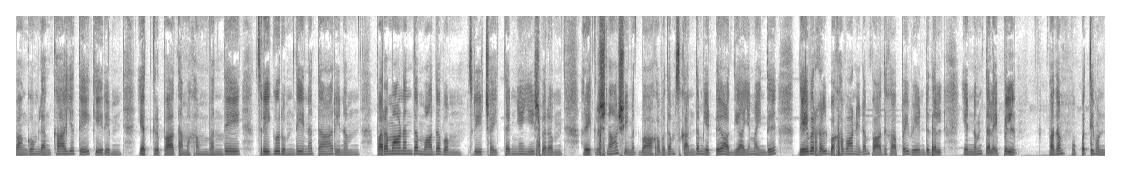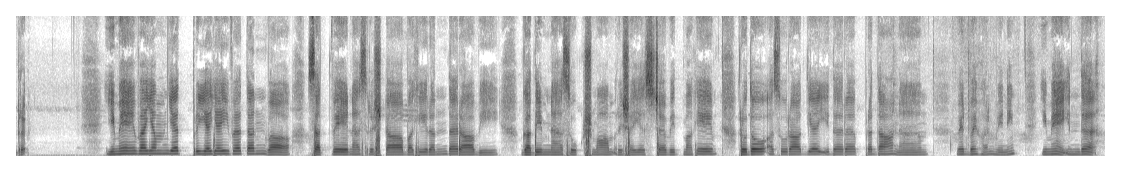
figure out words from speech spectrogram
பங்கும் லங்காய தே கிரிம் யத்கிருபா தமகம் வந்தே ஸ்ரீகுரும் தீனதாரிணம் பரமானந்த மாதவம் ஸ்ரீ சைத்தன்ய ஈஸ்வரம் ஹரே கிருஷ்ணா ஸ்ரீமத் பாகவதம் ஸ்கந்தம் எட்டு அத்தியாயம் ஐந்து தேவர்கள் பகவானிடம் பாதுகாப்பை வேண்டுதல் என்னும் தலைப்பில். பதம் முப்பத்தி ஒன்று. இமே வயம் யத் प्रिययैव तन्वा सत्त्वेन सृष्टा बहिरन्तरावि गतिं न सूक्ष्मां ऋषयश्च विद्महे रुदो असुराद्य இதரப்பிரதான வேட் பை வேர்ட் மீனிங் இமே இந்த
